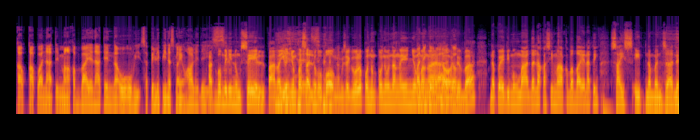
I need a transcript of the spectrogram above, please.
kapwa natin, mga kababayan natin na uuwi sa Pilipinas ngayong holidays. At bumili nung sale para yun yes. yung pasalubong. Siguro punong-puno na ngayon yung Panigurado. mga ano, 'di ba? Na pwede mong madala kasi mga kababayan nating size 8 naman diyan.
